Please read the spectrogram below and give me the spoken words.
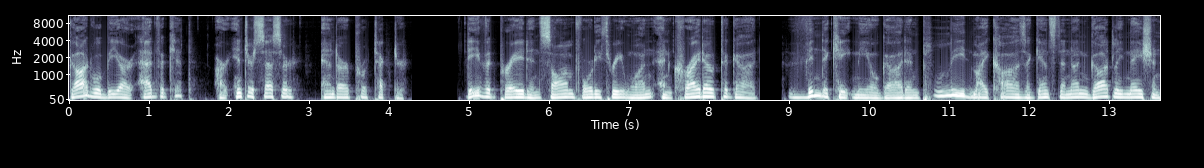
God will be our advocate, our intercessor, and our protector. David prayed in Psalm 43:1 and cried out to God, Vindicate me, O God, and plead my cause against an ungodly nation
